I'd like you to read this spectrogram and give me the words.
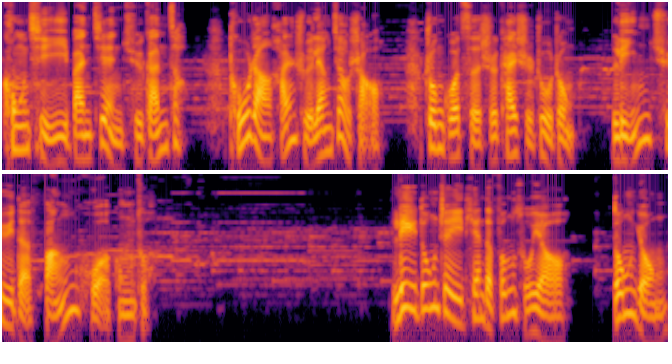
空气一般渐趋干燥，土壤含水量较少。中国此时开始注重林区的防火工作。立冬这一天的风俗有冬泳、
